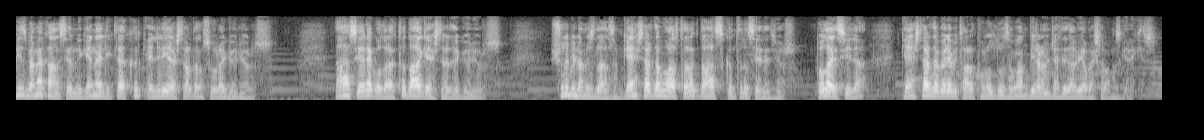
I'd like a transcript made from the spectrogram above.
Biz meme kanserini genellikle 40-50 yaşlardan sonra görüyoruz. Daha seyrek olarak da daha gençlerde görüyoruz. Şunu bilmemiz lazım. Gençlerde bu hastalık daha sıkıntılı seyrediyor. Dolayısıyla gençlerde böyle bir tanı konulduğu zaman bir an önce tedaviye başlamamız gerekir.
